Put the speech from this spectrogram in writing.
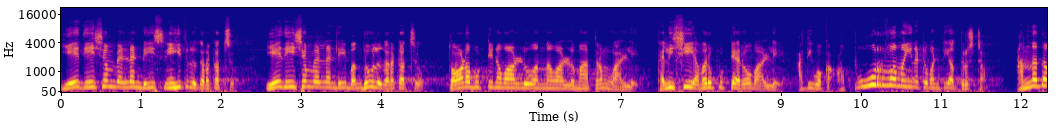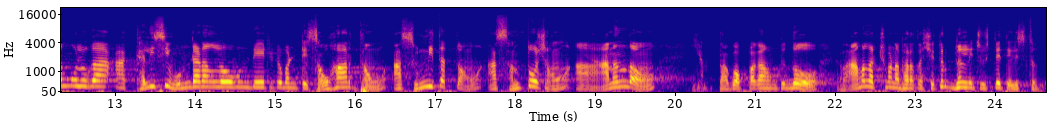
ఏ దేశం వెళ్ళండి స్నేహితులు దొరకచ్చు. ఏ దేశం వెళ్ళండి బంధువులు దొరకచ్చు. తోడబుట్టిన వాళ్ళు అన్నవాళ్ళు మాత్రం వాళ్ళే. కలిసి ఎవరు పుట్టారో వాళ్ళే. అది ఒక అపూర్వమైనటువంటి అదృష్టం. అన్నదమ్ములుగా ఆ కలిసి ఉండడంలో ఉండేటటువంటి సౌహార్దం ఆ సున్నితత్వం ఆ సంతోషం ఆ ఆనందం ఎంత గొప్పగా ఉంటుందో రామలక్ష్మణ భరత శత్రుఘ్నుల్ని చూస్తే తెలుస్తుంది.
